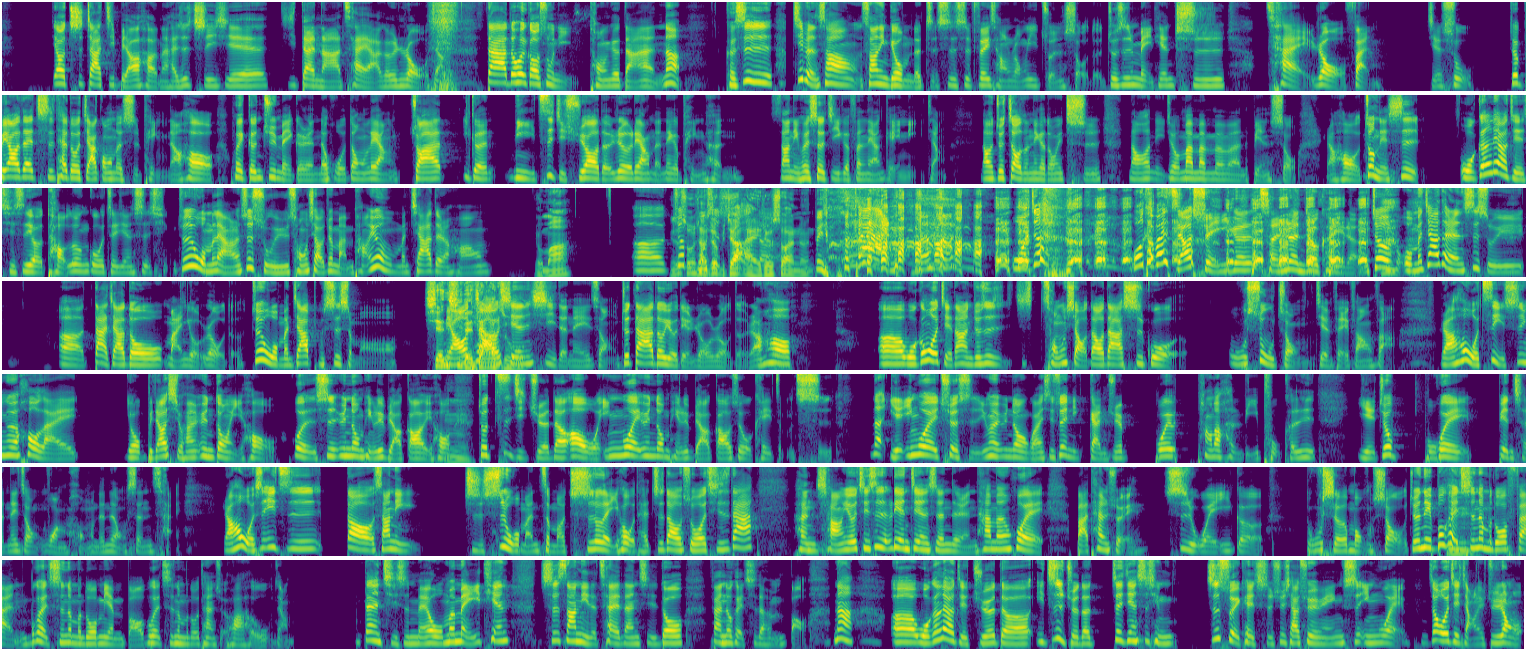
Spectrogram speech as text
要吃炸鸡比较好呢，还是吃一些鸡蛋啊、菜啊跟肉这样？” 大家都会告诉你同一个答案。那可是基本上桑尼给我们的指示是非常容易遵守的，就是每天吃菜、肉、饭，结束。就不要再吃太多加工的食品，然后会根据每个人的活动量抓一个你自己需要的热量的那个平衡，桑尼会设计一个分量给你，这样，然后就照着那个东西吃，然后你就慢慢慢慢的变瘦。然后重点是我跟廖姐其实有讨论过这件事情，就是我们两个人是属于从小就蛮胖，因为我们家的人好像有吗？呃，就从小就比较矮就算。算了，比较看，我就我可不可以只要选一个承认就可以了？就我们家的人是属于呃，大家都蛮有肉的，就是我们家不是什么苗条纤细的那一种，就大家都有点肉肉的。然后呃，我跟我姐当然就是从小到大试过无数种减肥方法，然后我自己是因为后来有比较喜欢运动以后，或者是运动频率比较高以后，嗯就自己觉得哦，我因为运动频率比较高，所以我可以怎么吃。那也因为确实因为运动的关系，所以你感觉不会胖到很离谱，可是也就不会变成那种网红的那种身材。然后我是一直到 Sunny 指示我们怎么吃了以后，我才知道说，其实大家很常，尤其是练健身的人，他们会把碳水视为一个毒蛇猛兽，就是你不可以吃嗯那么多饭，你不可以吃那么多面包，不可以吃那么多碳水化合物这样。但其实没有，我们每一天吃 Sunny 的菜单，其实都饭都可以吃得很饱。那呃，我跟廖姐觉得一致觉得这件事情之所以可以持续下去的原因，是因为你知道我姐讲了一句让我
